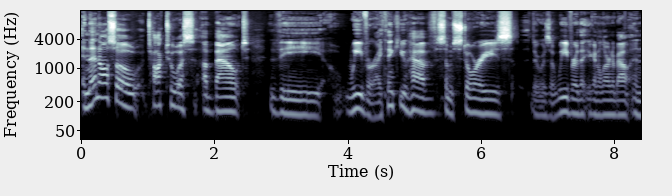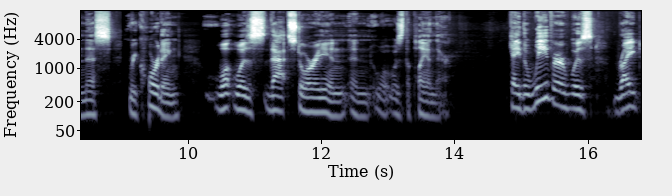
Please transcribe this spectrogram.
And then also talk to us about the weaver. I think you have some stories. There was a weaver that you're going to learn about in this recording what was that story and, and what was the plan there? Okay, the Weaver was right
